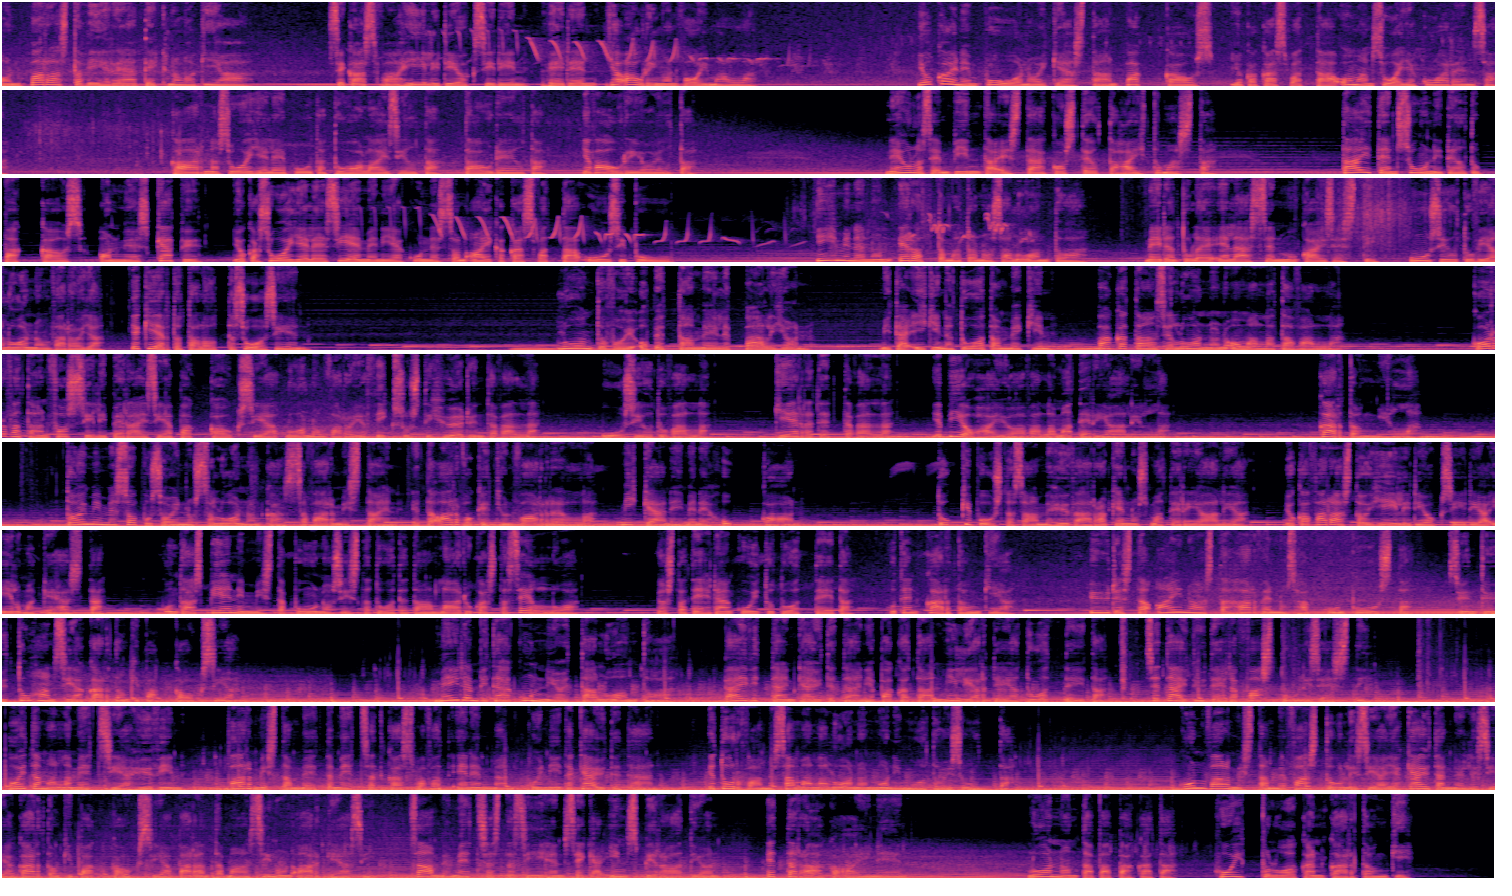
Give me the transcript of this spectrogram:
On parasta vihreää teknologiaa. Se kasvaa hiilidioksidin, veden ja auringon voimalla. Jokainen puu on oikeastaan pakkaus, joka kasvattaa oman suojakuorensa. Kaarna suojelee puuta tuholaisilta, taudeilta ja vaurioilta. Neulasen pinta estää kosteutta haihtumasta. Taiten suunniteltu pakkaus on myös käpy, joka suojelee siemeniä, kunnes on aika kasvattaa uusi puu. Ihminen on erottamaton osa luontoa. Meidän tulee elää sen mukaisesti uusiutuvia luonnonvaroja ja kiertotaloutta suosien. Luonto voi opettaa meille paljon. Mitä ikinä tuotammekin, pakataan se luonnon omalla tavalla. Korvataan fossiiliperäisiä pakkauksia luonnonvaroja fiksusti hyödyntävällä, uusiutuvalla, kierrätettävällä ja biohajoavalla materiaalilla. Kartongilla. Toimimme sopusoinnussa luonnon kanssa varmistaen, että arvoketjun varrella mikään ei mene hukkaan. Tukkipuusta saamme hyvää rakennusmateriaalia, joka varastoi hiilidioksidia ilmakehästä, kun taas pienimmistä puunosista tuotetaan laadukasta sellua, josta tehdään kuitutuotteita, kuten kartonkia. Yhdestä ainoasta harvennushakkuun puusta syntyy tuhansia kartonkipakkauksia. Meidän pitää kunnioittaa luontoa Päivittäin käytetään ja pakataan miljardeja tuotteita, se täytyy tehdä vastuullisesti. Hoitamalla metsiä hyvin, varmistamme, että metsät kasvavat enemmän kuin niitä käytetään ja turvaamme samalla luonnon monimuotoisuutta. Kun valmistamme vastuullisia ja käytännöllisiä kartonkipakkauksia parantamaan sinun arkeasi, saamme metsästä siihen sekä inspiraation että raaka-aineen. Luonnon tapa pakata. Huippuluokan kartonki.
